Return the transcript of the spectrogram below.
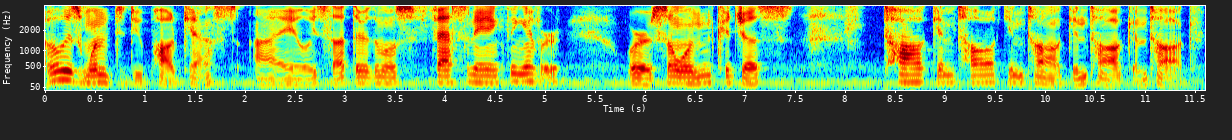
I've always wanted to do podcasts. I always thought they're the most fascinating thing ever, where someone could just talk and talk and talk and talk and talk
